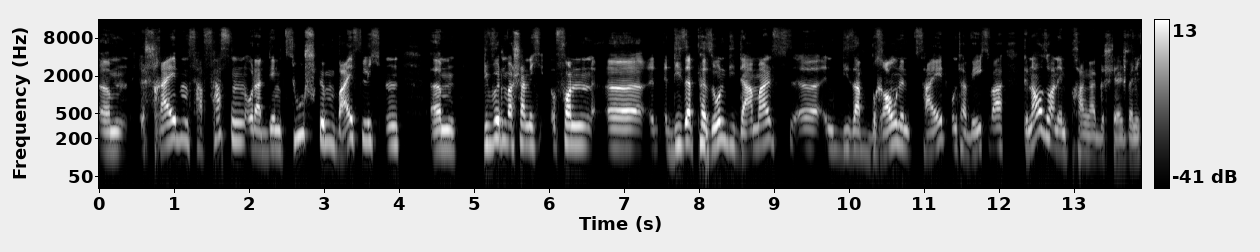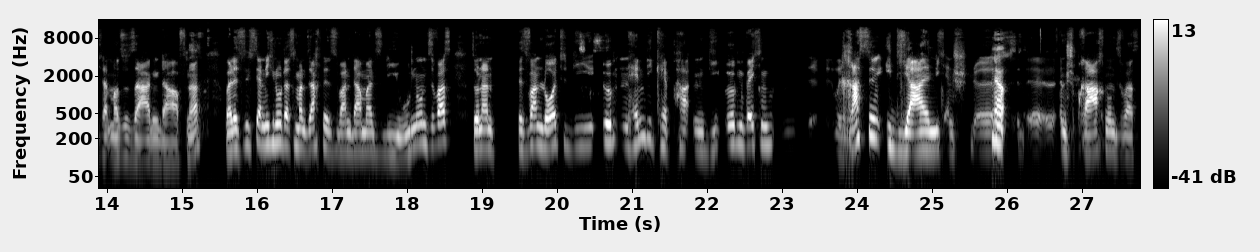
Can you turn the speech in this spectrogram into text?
ähm, schreiben, verfassen oder dem zustimmen, beipflichten, ähm, die würden wahrscheinlich von äh, dieser Person, die damals äh, in dieser braunen Zeit unterwegs war, genauso an den Pranger gestellt, wenn ich das mal so sagen darf. Ne? Weil es ist ja nicht nur, dass man sagte, es waren damals die Juden und sowas, sondern es waren Leute, die irgendein Handicap hatten, die irgendwelchen Rasseidealen nicht ents äh, Ja. äh, entsprachen und sowas.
